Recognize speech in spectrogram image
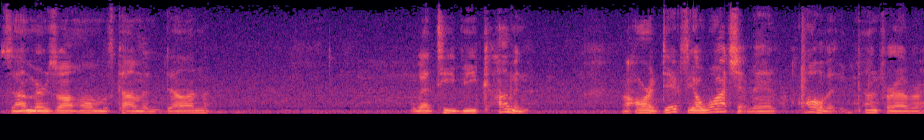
Summer's are almost coming done. We got TV coming. A hard Dixie, I'll watch it, man. All of it, done forever.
